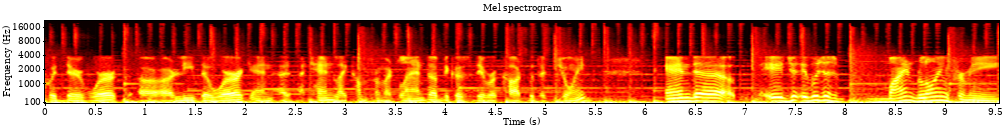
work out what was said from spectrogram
quit their work or, leave their work and uh, attend like come from atlanta because they were caught with a joint and uh, it, it was just mind-blowing for me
